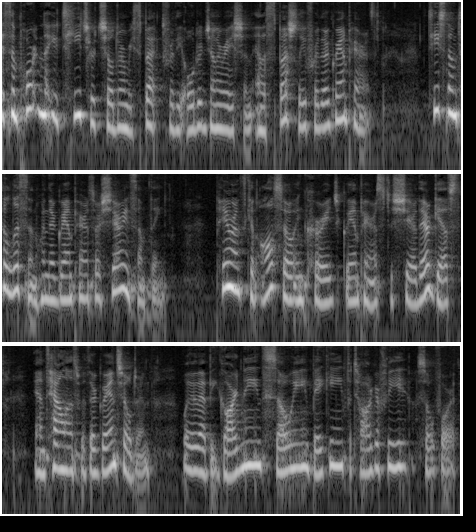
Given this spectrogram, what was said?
it's important that you teach your children respect for the older generation and especially for their grandparents. Teach them to listen when their grandparents are sharing something. Parents can also encourage grandparents to share their gifts and talents with their grandchildren whether that be gardening, sewing, baking, photography, so forth.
